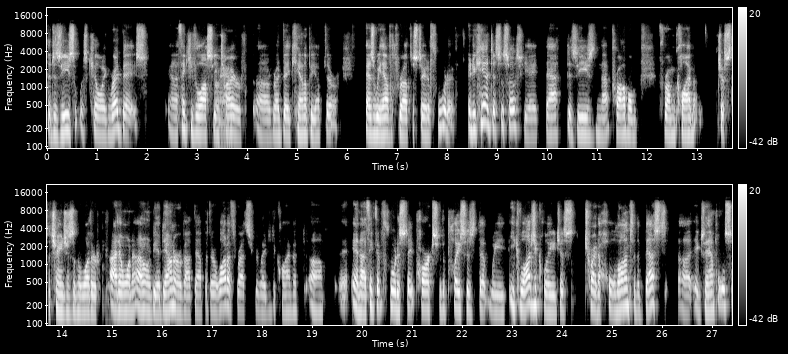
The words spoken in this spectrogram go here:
the disease that was killing red bays, and I think you've lost the oh, entire uh, red bay canopy up there, as we have throughout the state of Florida. And you can't disassociate that disease and that problem from climate, just the changes in the weather. I don't want to. I don't want to be a downer about that, but there are a lot of threats related to climate. Uh, and I think that Florida state parks are the places that we ecologically just try to hold on to the best uh, examples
